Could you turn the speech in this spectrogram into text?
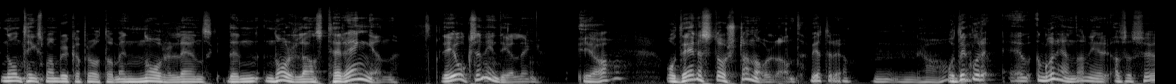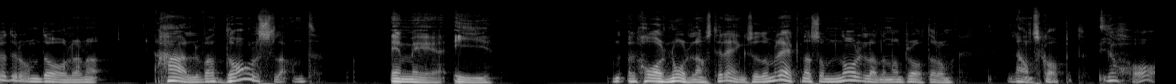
någonting som man brukar prata om, en norrländsk, den Norrlandsterrängen. Det är också en indelning. ja. Och det är det största Norrland, vet du det? Mm, ja. Och det går, eh, går ända ner, alltså söder om Dalarna, halva Dalsland är med i, har Norrlandsterräng. Så de räknas som Norrland när man pratar om landskapet. Jaha,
